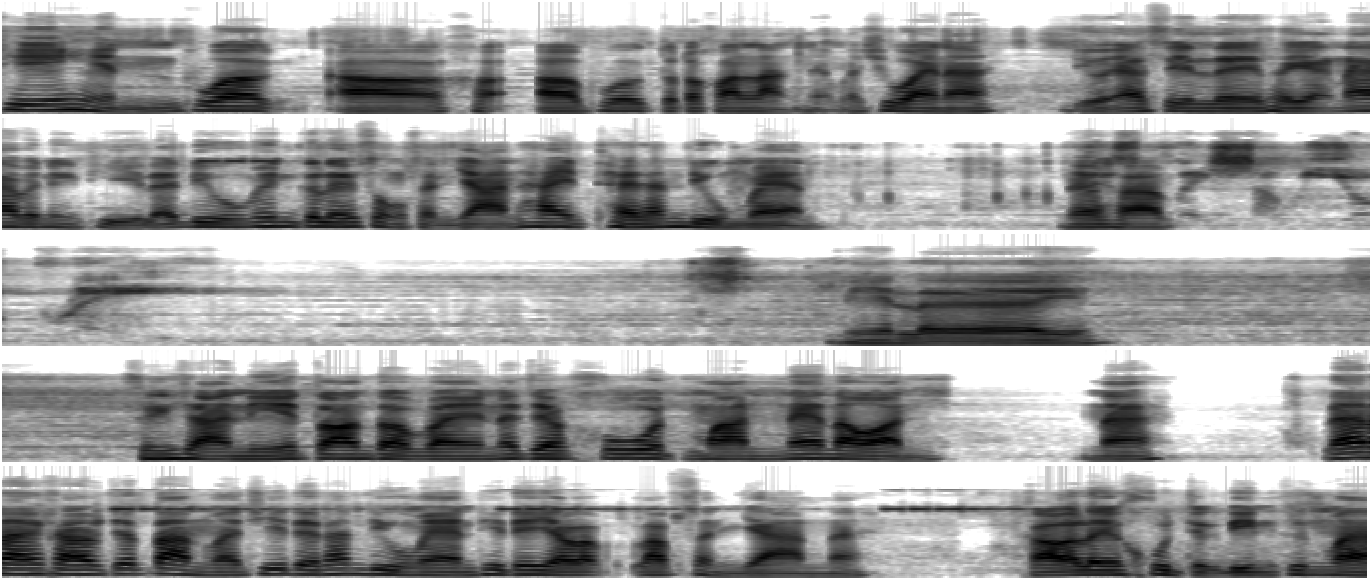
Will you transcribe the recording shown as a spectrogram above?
ที่เห็นพวกเอ่อเอ่อพวกตัวละครหลังเนี่ยมาช่วยนะดิวแอสซินเลยพยักหน้าไปหนึ่งที และดิวเมนก็เลยส่งสัญญาณให้ไททันดิวแมน นะครับ นี่เลย ซึ่งฉากนี้ตอนต่อไปน่าจะโคตรมันแน่นอนนะ และนะครับจะตัดมาที่เดทันดิวแมนที่ได้รับรับสัญญาณนะ เขาเลยขุดจากดินขึ้นมา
